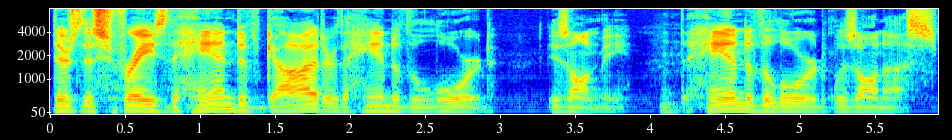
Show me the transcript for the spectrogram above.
there's this phrase, the hand of God or the hand of the Lord is on me. Hmm. The hand of the Lord was on us.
